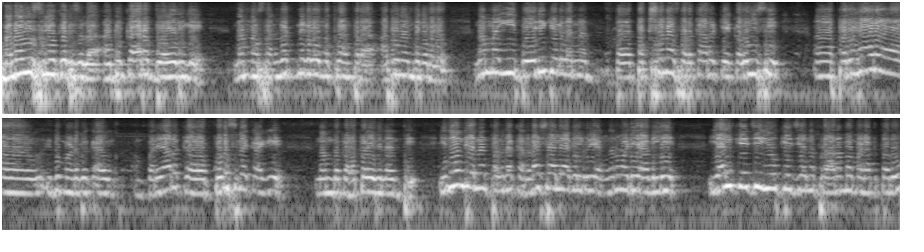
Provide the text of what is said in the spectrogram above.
ಮನವಿ ಸ್ವೀಕರಿಸಿದ ಅಧಿಕಾರ ದ್ವಯರಿಗೆ ನಮ್ಮ ಸಂಘಟನೆಗಳ ಮುಖಾಂತರ ಅಭಿನಂದನೆಗಳು. ನಮ್ಮ ಈ ಬೇಡಿಕೆಗಳನ್ನು ತ- ತಕ್ಷಣ ಸರ್ಕಾರಕ್ಕೆ ಕಳುಹಿಸಿ ಆ, ಪರಿಹಾರ ಇದು ಮಾಡಬೇಕ ಪರಿಹಾರ ಕೊಡಿಸಬೇಕಾಗಿ ಕೊಡಿಸ್ಬೇಕಾಗಿ ನಮ್ದು ಕಳಕಳಿ ವಿನಂತಿ. ಇನ್ನೊಂದು ಏನಂತಂದ್ರೆ ಕನ್ನಡ ಶಾಲೆ ಆಗಲ್ರಿ ಅಂಗನವಾಡಿ ಆಗಲಿ L K G, U K ಜಿಯನ್ನು ಪ್ರಾರಂಭ ಮಾಡಾಕ್ತಾರು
